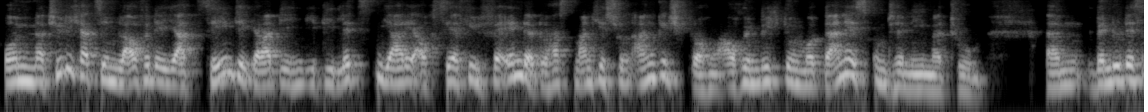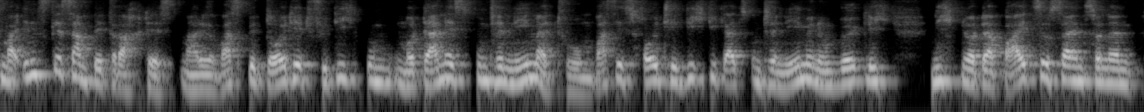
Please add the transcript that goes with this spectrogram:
Und natürlich hat sich im Laufe der Jahrzehnte, gerade die, die letzten Jahre, auch sehr viel verändert. Du hast manches schon angesprochen, auch in Richtung modernes Unternehmertum. Ähm, wenn du das mal insgesamt betrachtest, Mario, was bedeutet für dich modernes Unternehmertum? Was ist heute wichtig als Unternehmen, um wirklich nicht nur dabei zu sein, sondern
